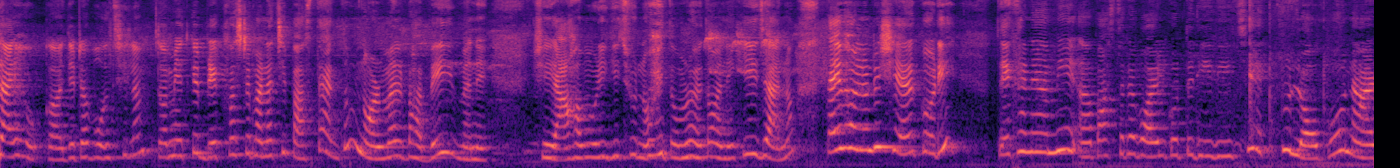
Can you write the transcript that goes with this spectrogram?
যাই হোক যেটা বলছিলাম, তো আমি আজকে ব্রেকফাস্টে বানাচ্ছি পাস্তা একদম নর্মালভাবেই মানে সেই আহামরি কিছু নয়, তোমরা হয়তো অনেকেই জানো। তাই ভাবলাম একটু শেয়ার করি। তো এখানে আমি পাস্তাটা বয়েল করতে দিয়ে দিয়েছি একটু লবণ আর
